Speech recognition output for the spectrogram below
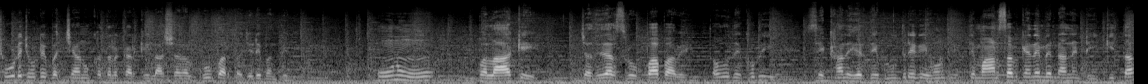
ਛੋਟੇ ਛੋਟੇ ਬੱਚਿਆਂ ਨੂੰ ਕਤਲ ਕਰਕੇ ਲਾਸ਼ਾਂ ਨਾਲ ਖੂਹ ਭਰਤਾ ਜਿਹੜੇ ਬੰਦੇ ਨੇ। ਉਹਨੂੰ ਬੁਲਾ ਕੇ ਜਥੇਦਾਰ ਸਰੋਪਾ ਪਾਵੇ, ਤਾਂ ਉਹ ਦੇਖੋ ਵੀ ਸਿੱਖਾਂ ਦੇ ਹਿਰਦੇ ਬਲੂਦਰੇ ਗਏ ਹੋਣਗੇ। ਤੇ ਮਾਨ ਸਾਹਿਬ ਕਹਿੰਦੇ, ਮੇਰੇ ਨਾਨੇ ਨੇ ਠੀਕ ਕੀਤਾ।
